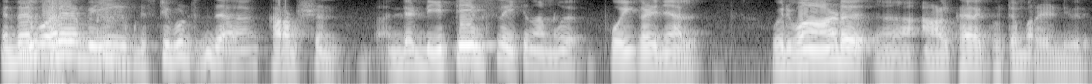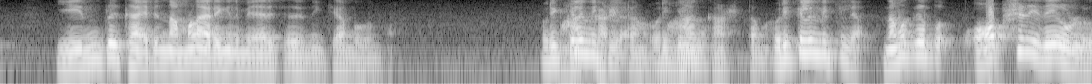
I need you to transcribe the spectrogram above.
എന്തായാലും ഇതുപോലെ ഈ ഡിസ്ട്രിബ്യൂട്ടിന്റെ കറപ്ഷൻ അതിന്റെ ഡീറ്റെയിൽസിലേക്ക് നമ്മൾ പോയി കഴിഞ്ഞാൽ ഒരുപാട് ആൾക്കാരെ കുറ്റം പറയേണ്ടി വരും. എന്ത് കാര്യം നമ്മളാരെങ്കിലും വിചാരിച്ചത് നിൽക്കാൻ പോകുന്നു? ഒരിക്കലും നിൽക്കില്ല ഒരിക്കലും കഷ്ടം ഒരിക്കലും നിൽക്കില്ല നമുക്ക് ഓപ്ഷൻ ഇതേ ഉള്ളൂ.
